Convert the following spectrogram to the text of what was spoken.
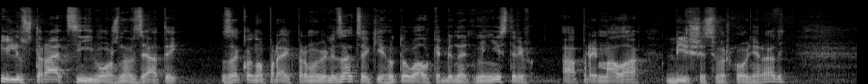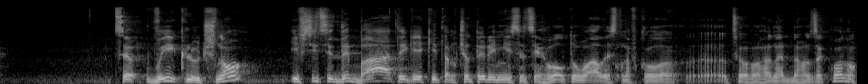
ілюстрації можна взяти законопроект про мобілізацію, який готував Кабінет міністрів, а приймала більшість в Верховній Раді. Це виключно. І всі ці дебати, які там 4 місяці гвалтувались навколо е, цього ганебного закону,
